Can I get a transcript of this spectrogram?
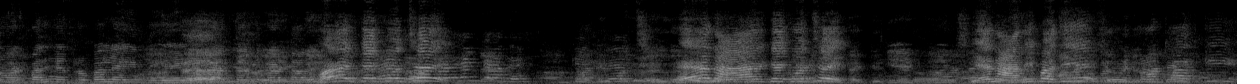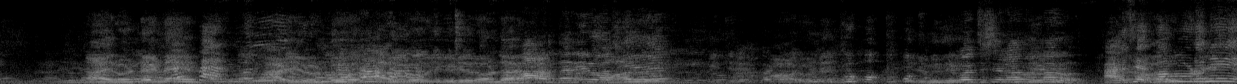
నూట పదిహేను రూపాయలు అయింది. ఏ నా ఏ నాని పది? నాయి రెండండి ఆడి రెండు ఆరు ఆడ మూడుని.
